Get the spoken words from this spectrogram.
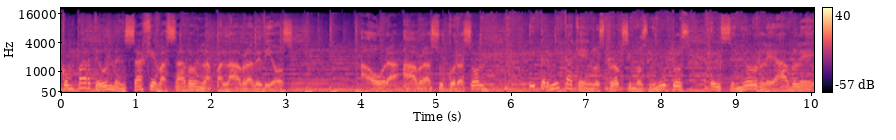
comparte un mensaje basado en la palabra de Dios. Ahora abra su corazón y permita que en los próximos minutos el Señor le hable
